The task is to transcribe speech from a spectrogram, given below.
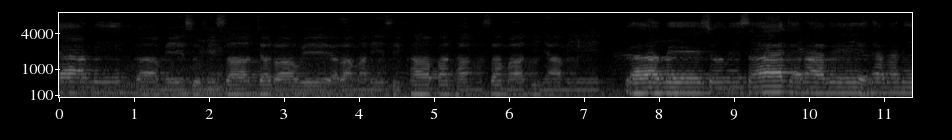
ยามิกาเมสุมิสาจาราเวรามณีสิกขาปะทังสมาธิยามิ กาเมสุมิสาจาราเวรมณี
